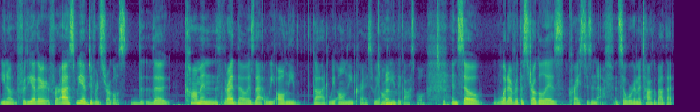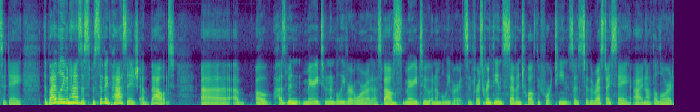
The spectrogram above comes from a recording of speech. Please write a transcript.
you know for the other for us we have different struggles. The, the common thread though is that we all need god. We all need christ. We all Amen. need the gospel. And so, whatever the struggle is, Christ is enough. And so, we're going to talk about that today. The Bible even has a specific passage about uh, a, a husband married to an unbeliever or a, a spouse married to an unbeliever. It's in 1 Corinthians 7 12 through 14. It says, To the rest I say, I, not the Lord,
